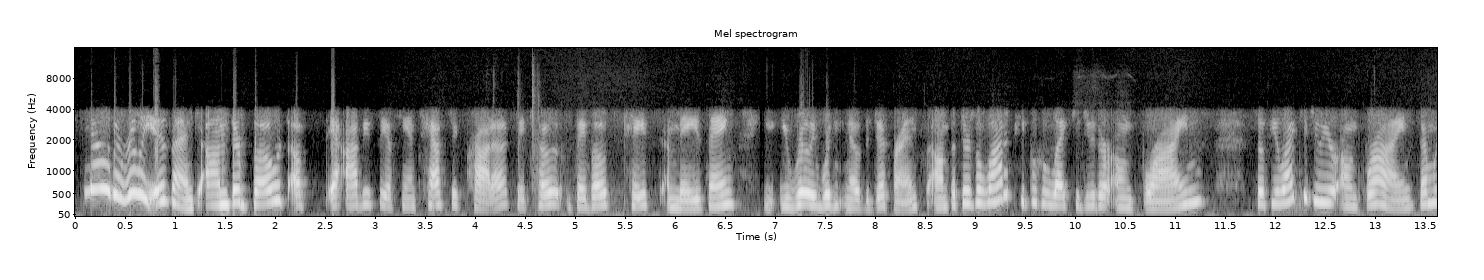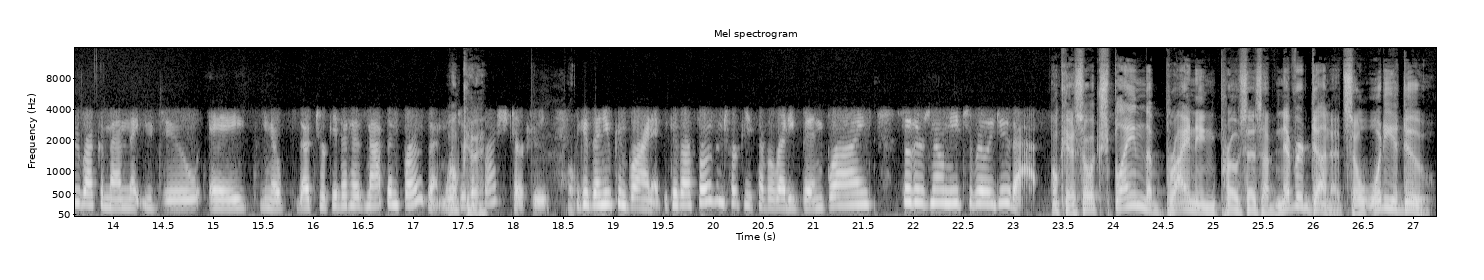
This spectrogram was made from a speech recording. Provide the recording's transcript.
No, there really isn't. Um, they're both a, obviously a fantastic product. They to- they both taste amazing. You, you really wouldn't know the difference. Um, but there's a lot of people who like to do their own brines. So if you like to do your own brine, then we recommend that you do a you know a turkey that has not been frozen, which okay. is a fresh turkey, oh. because then you can brine it. Because our frozen turkeys have already been brined, so there's no need to really do that. Okay, so explain the brining process. I've never done it. So what do you do?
